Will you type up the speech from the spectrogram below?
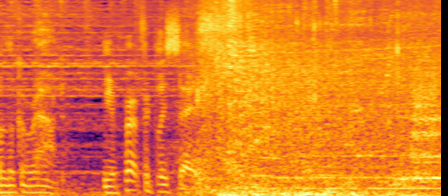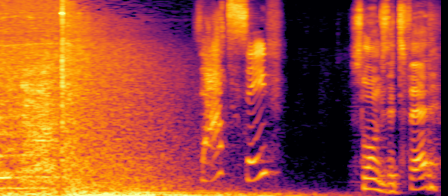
Have a look around. You're perfectly safe. That's safe? As long as it's fed.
